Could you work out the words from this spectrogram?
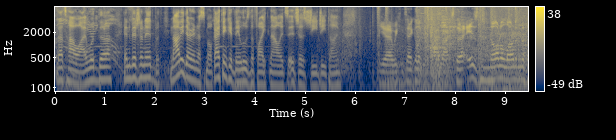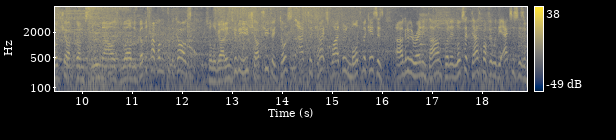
that's how I would uh, envision it, but Navi, they're in a smoke. I think if they lose the fight now, it's it's just GG time. Yeah, we can take a look at the buybacks. There is not a lot of them. The hook shot comes through now as well. They've got the trap onto the cogs. So Guardian's going to be used sharpshooter. It doesn't actually connect. Through in multiple cases are going to be raining down, but it looks like Death Prophet with the Exorcism.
